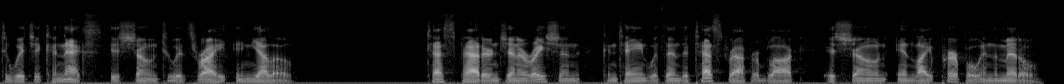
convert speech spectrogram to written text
to which it connects is shown to its right in yellow. Test pattern generation contained within the test wrapper block is shown in light purple in the middle.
